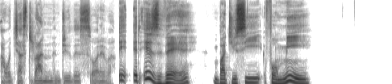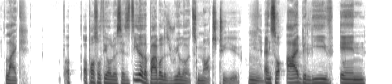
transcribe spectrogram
I would just run and do this or whatever? It, it is there, but you see, for me, like Apostle Theolo says, it's either the Bible is real or it's not to you. Mm. And so I believe in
